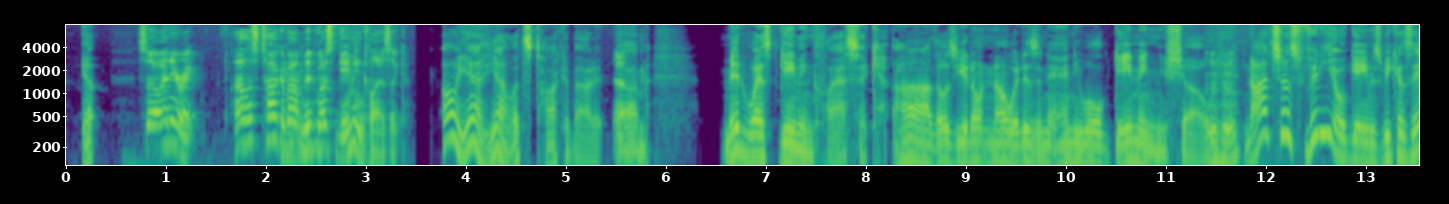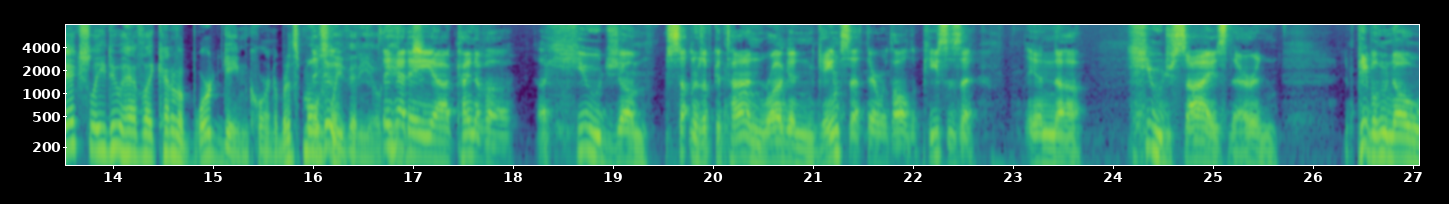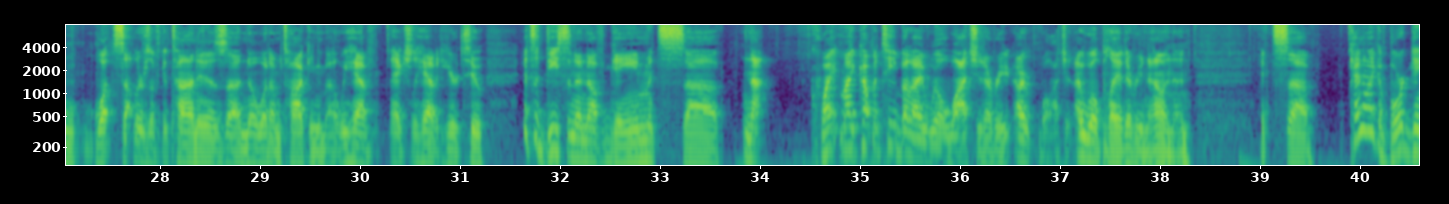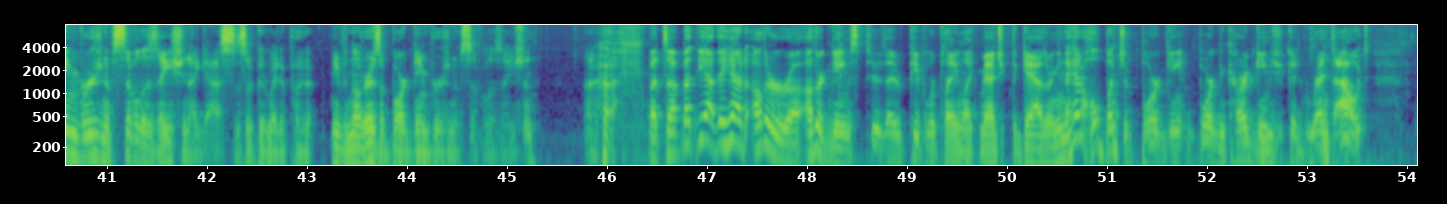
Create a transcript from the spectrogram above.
So, at any rate, uh, let's talk about Midwest Gaming Classic. Oh yeah, yeah. Let's talk about it. Um, Midwest Gaming Classic. Ah, those of you who don't know, it is an annual gaming show. Mm-hmm. Not just video games, because they actually do have like kind of a board game corner, but it's mostly video. They games. had a uh, kind of a, a huge um, Settlers of Catan rug and game set there with all the pieces that, in uh, huge size there. And people who know what Settlers of Catan is uh, know what I'm talking about. We have actually have it here too. It's a decent enough game. It's uh, not quite my cup of tea, but I will watch it every. I watch it. I will play it every now and then. It's uh, kind of like a board game version of Civilization, I guess, is a good way to put it. Even though there is a board game version of Civilization. Uh, but uh, but yeah, they had other uh, other games too. That people were playing like Magic the Gathering, and they had a whole bunch of board game board and card games you could rent out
